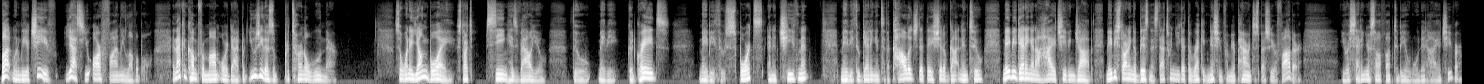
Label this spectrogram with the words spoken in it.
But when we achieve, yes, you are finally lovable. And that can come from mom or dad, but usually there's a paternal wound there. So when a young boy starts seeing his value through maybe good grades, maybe through sports and achievement, maybe through getting into the college that they should have gotten into, maybe getting in a high achieving job, maybe starting a business. That's when you get the recognition from your parents, especially your father. You are setting yourself up to be a wounded high achiever.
